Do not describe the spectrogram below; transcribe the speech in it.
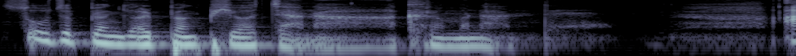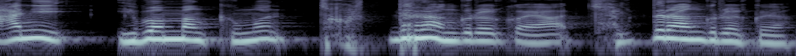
소주병 열 병 비웠잖아. 그러면 안 돼. 아니 이번만큼은 절대로 안 그럴 거야. 절대로 안 그럴 거야.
